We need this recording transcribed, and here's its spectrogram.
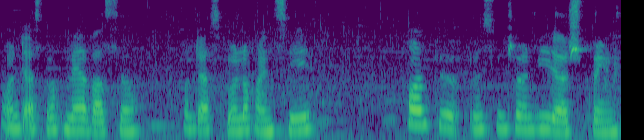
Und da ist noch mehr Wasser. Und da ist wohl noch ein See. Und wir müssen schon wieder springen.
